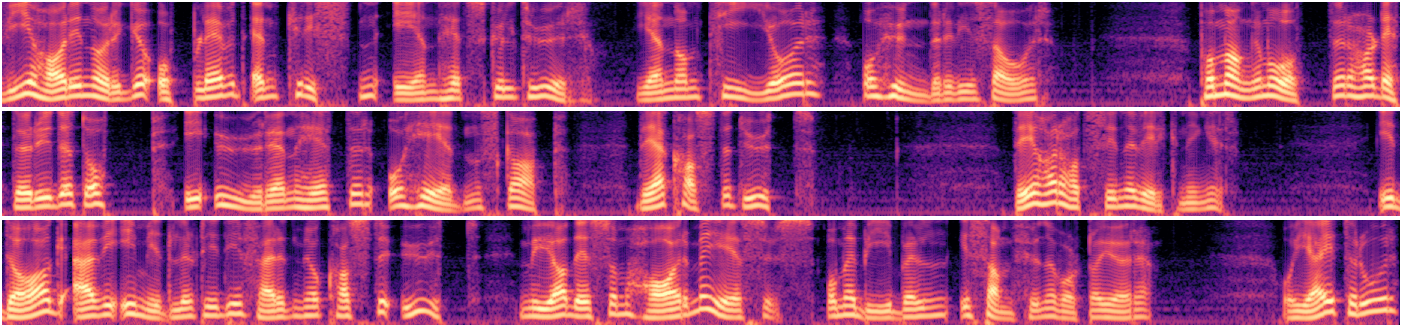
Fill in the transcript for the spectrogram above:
vi har i Norge opplevd en kristen enhetskultur gjennom tiår og hundrevis av år. På mange måter har dette ryddet opp i urenheter og hedenskap. Det er kastet ut. Det har hatt sine virkninger. I dag er vi imidlertid i ferd med å kaste ut mye av det som har med Jesus og med Bibelen i samfunnet vårt å gjøre. Og jeg tror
